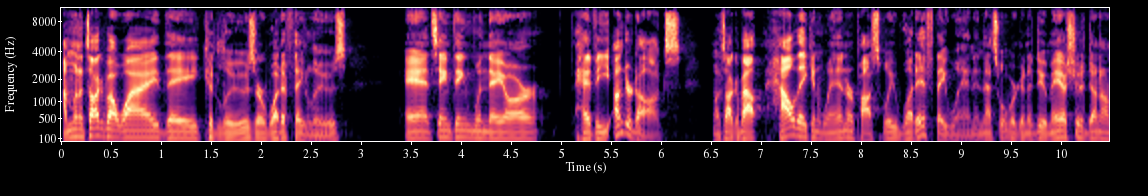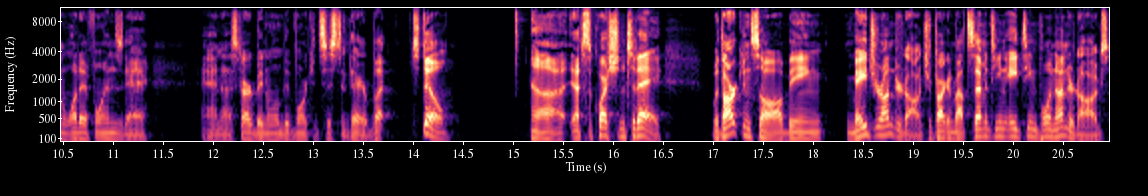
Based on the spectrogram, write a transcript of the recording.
I'm going to talk about why they could lose or what if they lose. And same thing when they are heavy underdogs. I'm going to talk about how they can win or possibly what if they win. And that's what we're going to do. Maybe I should have done on What If Wednesday and I uh, started being a little bit more consistent there. But still, uh, that's the question today with Arkansas being major underdogs, you're talking about 17, 18 point underdogs,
